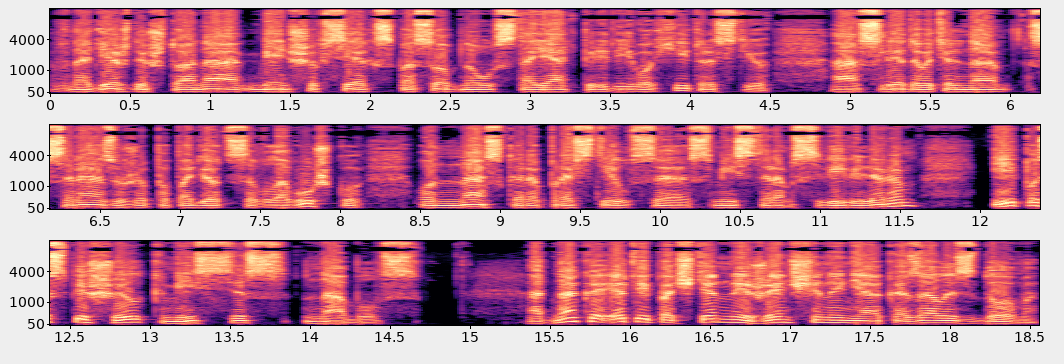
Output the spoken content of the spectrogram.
в надежде, что она меньше всех способна устоять перед его хитростью, а, следовательно, сразу же попадется в ловушку, он наскоро простился с мистером Свивеллером и поспешил к миссис Наблс. Однако этой почтенной женщины не оказалось дома.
